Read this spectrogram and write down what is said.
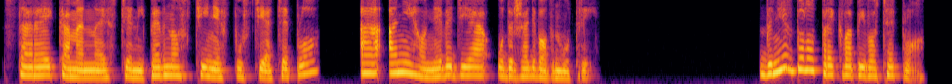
Staré kamenné steny pevnosti nevpustia teplo a ani ho nevedia udržať vo vnútri. Dnes bolo prekvapivo teplo,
